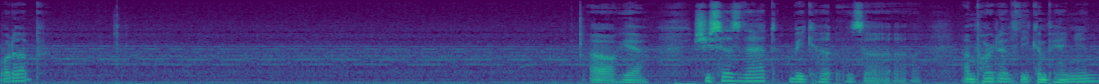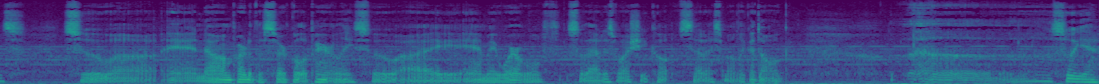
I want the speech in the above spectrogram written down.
What up? Oh, yeah. She says that because uh, I'm part of the companions, so, uh, and now I'm part of the circle apparently, so I am a werewolf, so that is why she called, said I smell like a dog. Uh, so, yeah.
